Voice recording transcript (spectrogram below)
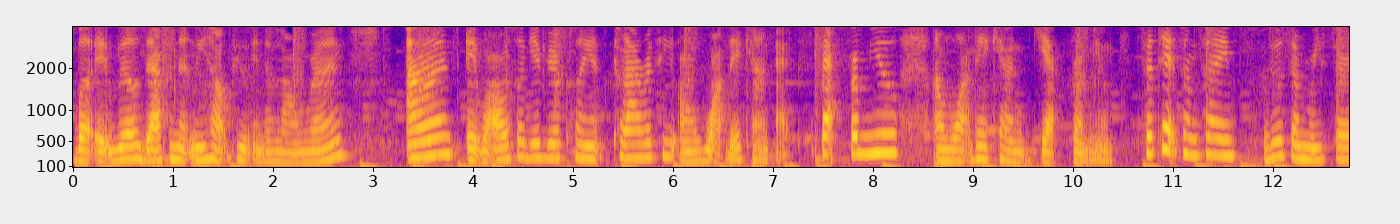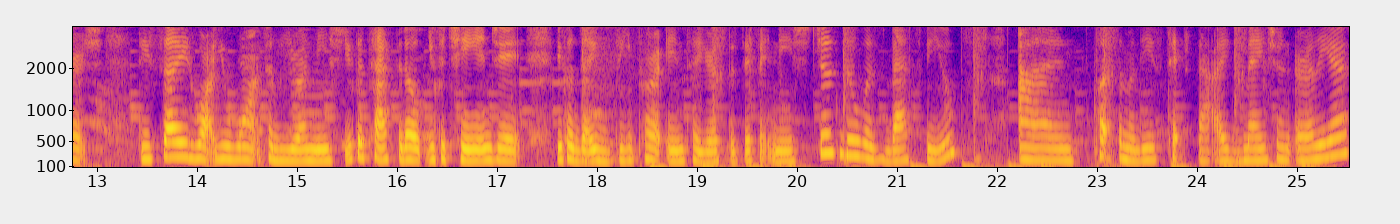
but it will definitely help you in the long run and it will also give your clients clarity on what they can expect from you and what they can get from you. So take some time, do some research, decide what you want to be your niche. You could test it out, you could change it, you could dive deeper into your specific niche. Just do what's best for you and put some of these tips that I mentioned earlier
